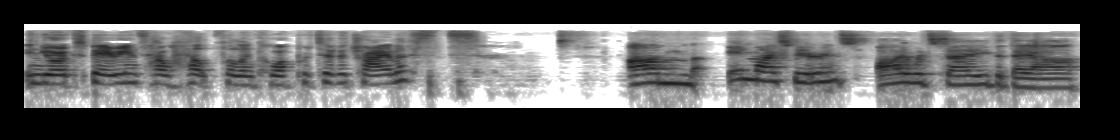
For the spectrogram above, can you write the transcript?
in your experience, how helpful and cooperative are trialists? Um, in my experience, I would say that they are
